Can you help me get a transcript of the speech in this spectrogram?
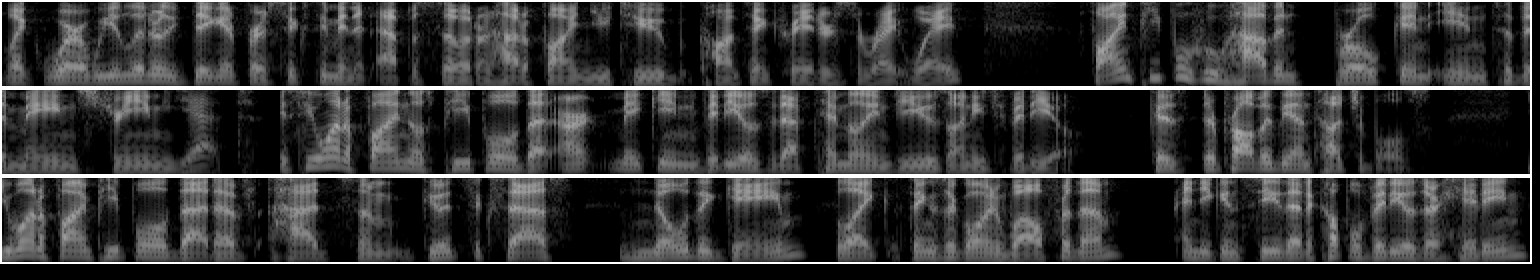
like where we literally dig in for a 60 minute episode on how to find youtube content creators the right way find people who haven't broken into the mainstream yet. If you want to find those people that aren't making videos that have 10 million views on each video, because they're probably the untouchables. You want to find people that have had some good success, know the game, like things are going well for them. And you can see that a couple videos are hitting,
